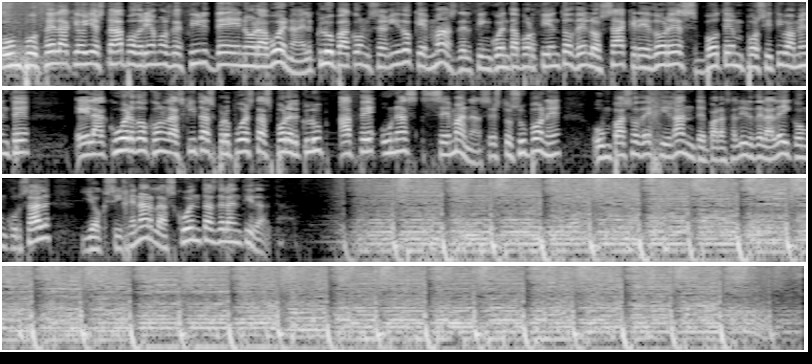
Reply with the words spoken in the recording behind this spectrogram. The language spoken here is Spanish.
Un Pucela que hoy está, podríamos decir, de enhorabuena. El club ha conseguido que más del 50% de los acreedores voten positivamente el acuerdo con las quitas propuestas por el club hace unas semanas. Esto supone un paso de gigante para salir de la ley concursal y oxigenar las cuentas de la entidad.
